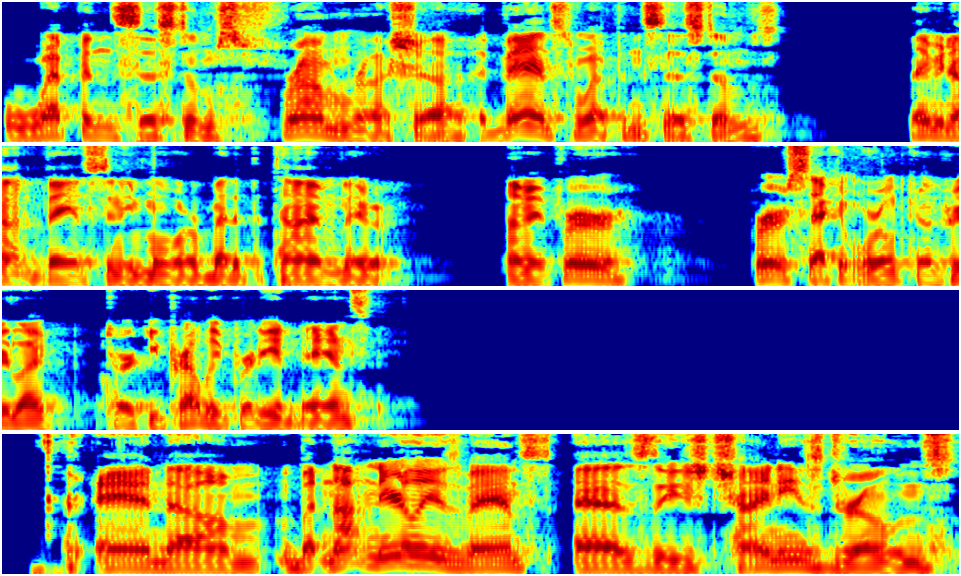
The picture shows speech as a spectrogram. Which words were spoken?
weapon systems from Russia, advanced weapon systems. Maybe not advanced anymore, but at the time they were, I mean, for, for a second world country like Turkey, probably pretty advanced. And, um, but not nearly as advanced as these Chinese drones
